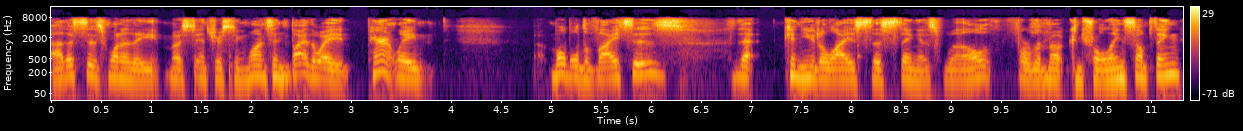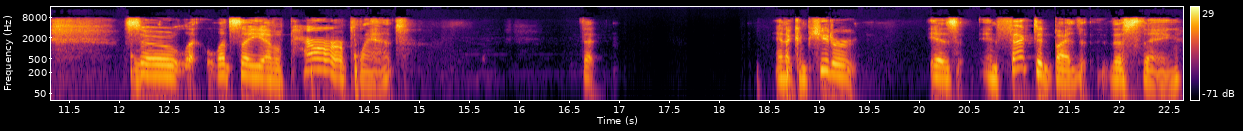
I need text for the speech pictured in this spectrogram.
uh, this is one of the most interesting ones, and by the way, apparently, mobile devices that can utilize this thing as well for remote controlling something. So let, let's say you have a power plant that and a computer is infected by th- this thing,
